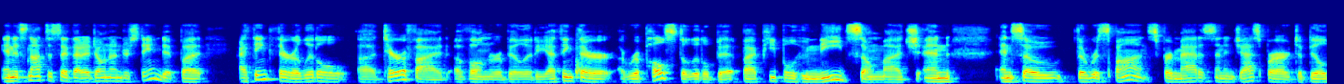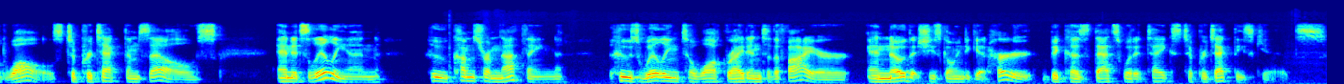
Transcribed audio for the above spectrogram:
and it's not to say that I don't understand it, but I think they're a little uh, terrified of vulnerability. I think they're repulsed a little bit by people who need so much. And and so the response for Madison and Jasper are to build walls to protect themselves. And it's Lillian who comes from nothing, who's willing to walk right into the fire and know that she's going to get hurt because that's what it takes to protect these kids.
